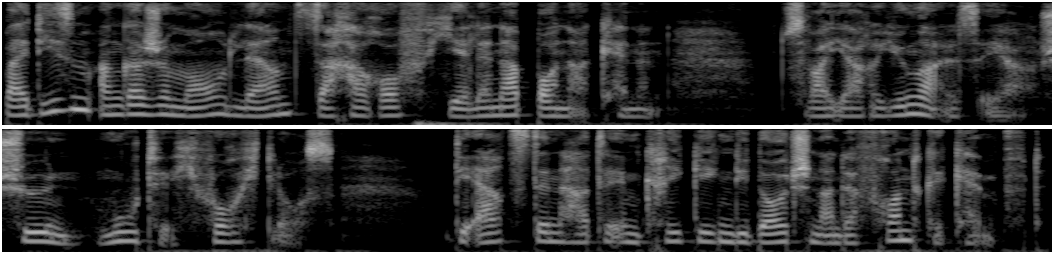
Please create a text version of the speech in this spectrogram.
Bei diesem Engagement lernt Sacharow Jelena Bonner kennen, zwei Jahre jünger als er, schön, mutig, furchtlos. Die Ärztin hatte im Krieg gegen die Deutschen an der Front gekämpft.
